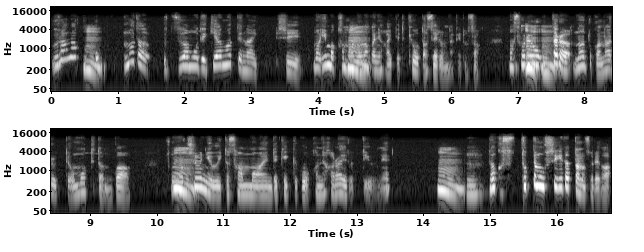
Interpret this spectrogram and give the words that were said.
売らなうん。まだ器も出来上がってないし、まあ、今釜の中に入ってて今日出せるんだけどさ、まあ、それを売ったらなんとかなるって思ってたのが、その宙に浮いた3万円で結局お金払えるっていうね、うん。うん、なんかすとっても不思議だったのそれが。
